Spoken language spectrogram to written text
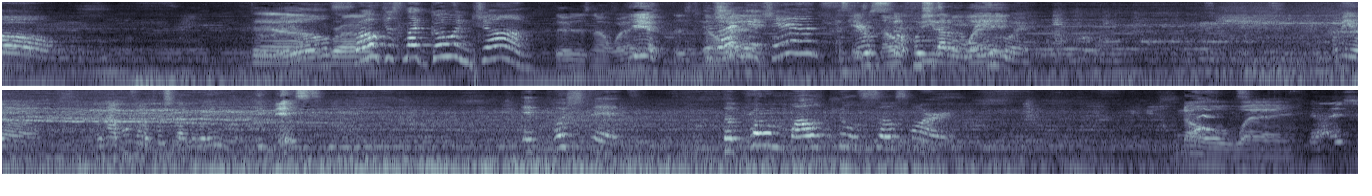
No. Damn, bro. Bro, just let go and jump. There's no way. Yeah. There's You're no letting way. me a chance. Because Eros is no gonna push it out of the way way. anyway. I mean, uh, they're not gonna push it out of the way anyway. It missed. It pushed it. The proto molecule is so smart. No way. Guys,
